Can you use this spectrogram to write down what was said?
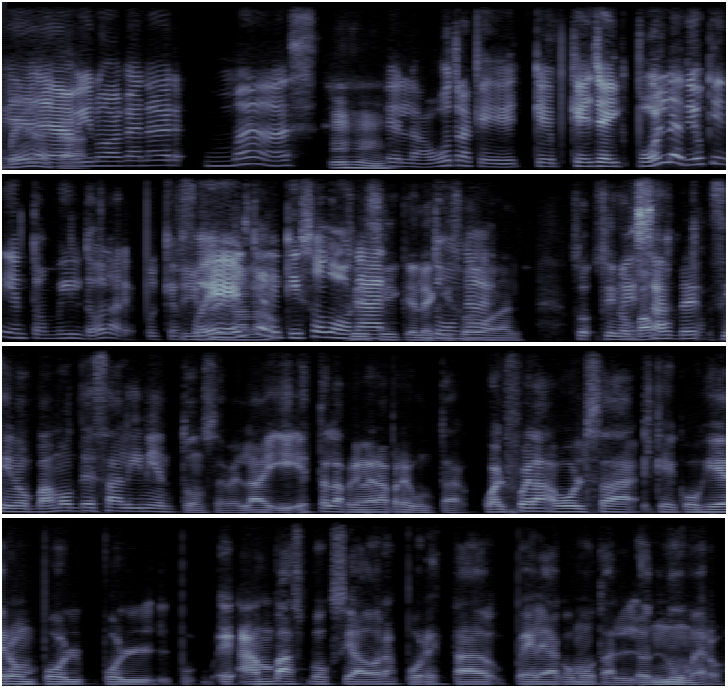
ella vino a ganar más en la otra que, que, Jake Paul le dio 500 mil dólares, porque fue él que le quiso donar. Sí, que le quiso donar. si, nos vamos de, si nos vamos de esa línea entonces, ¿verdad? Y esta es la primera pregunta. ¿Cuál fue la bolsa que cogieron por, por, eh, ambas boxeadoras por esta pelea como tal? Los números.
